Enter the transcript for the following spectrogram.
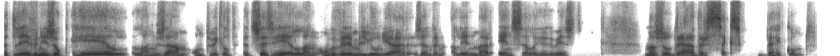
Het leven is ook heel langzaam ontwikkeld. Het is heel lang, ongeveer een miljoen jaar, zijn er alleen maar eencelligen geweest. Maar zodra er seks bij komt,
